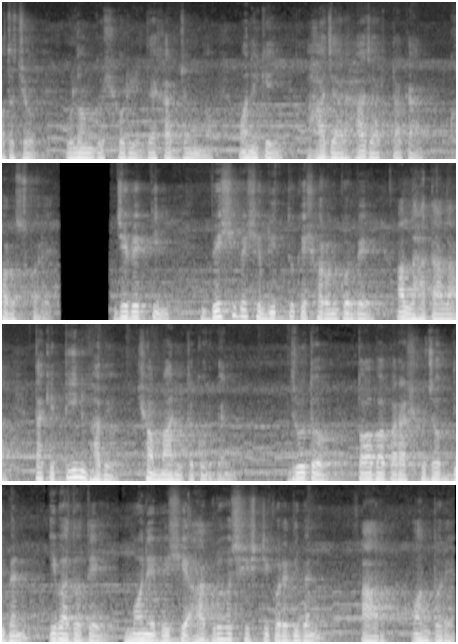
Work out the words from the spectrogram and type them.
অথচ উলঙ্গ শরীর দেখার জন্য অনেকেই হাজার হাজার টাকা খরচ করে। যে ব্যক্তি বেশি বেশি মৃত্যুকে স্মরণ করবে, আল্লাহ তালা তাকে তিনভাবে সম্মানিত করবেন। দ্রুত তবা করার সুযোগ দিবেন, ইবাদতে মনে বেশি আগ্রহ সৃষ্টি করে দিবেন আর অন্তরে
